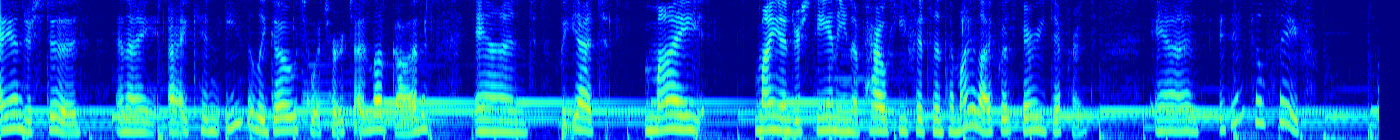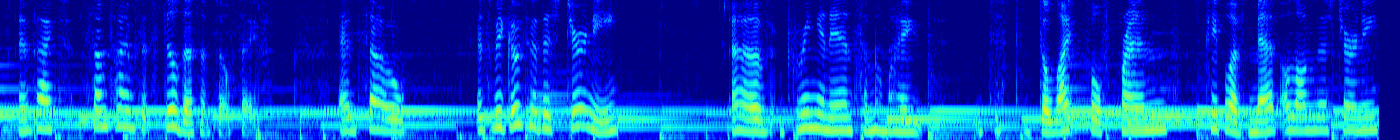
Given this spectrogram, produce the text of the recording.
I understood and I, I can easily go to a church. I love God and but yet my my understanding of how he fits into my life was very different and it didn't feel safe in fact, sometimes it still doesn't feel safe. And so, as we go through this journey of bringing in some of my just delightful friends, people I've met along this journey,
